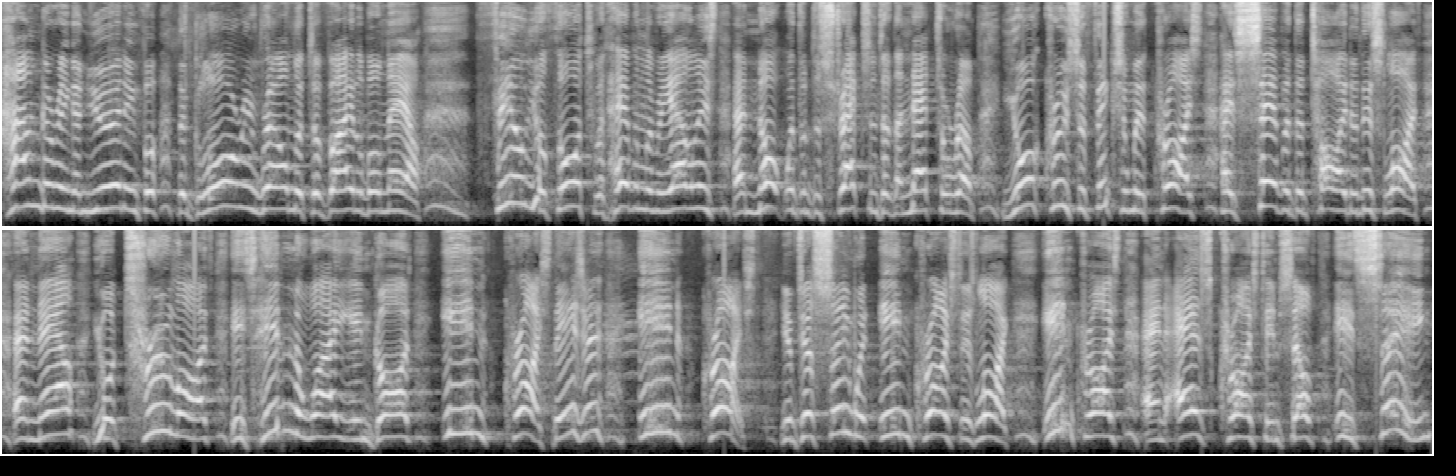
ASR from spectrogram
Hungering and yearning for the glory realm that's available now. Fill your thoughts with heavenly realities and not with the distractions of the natural realm. Your crucifixion with Christ has severed the tide of this life, and now your true life is hidden away in God in Christ. There's it, in Christ. You've just seen what in Christ is like. In Christ, and as Christ Himself is seeing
